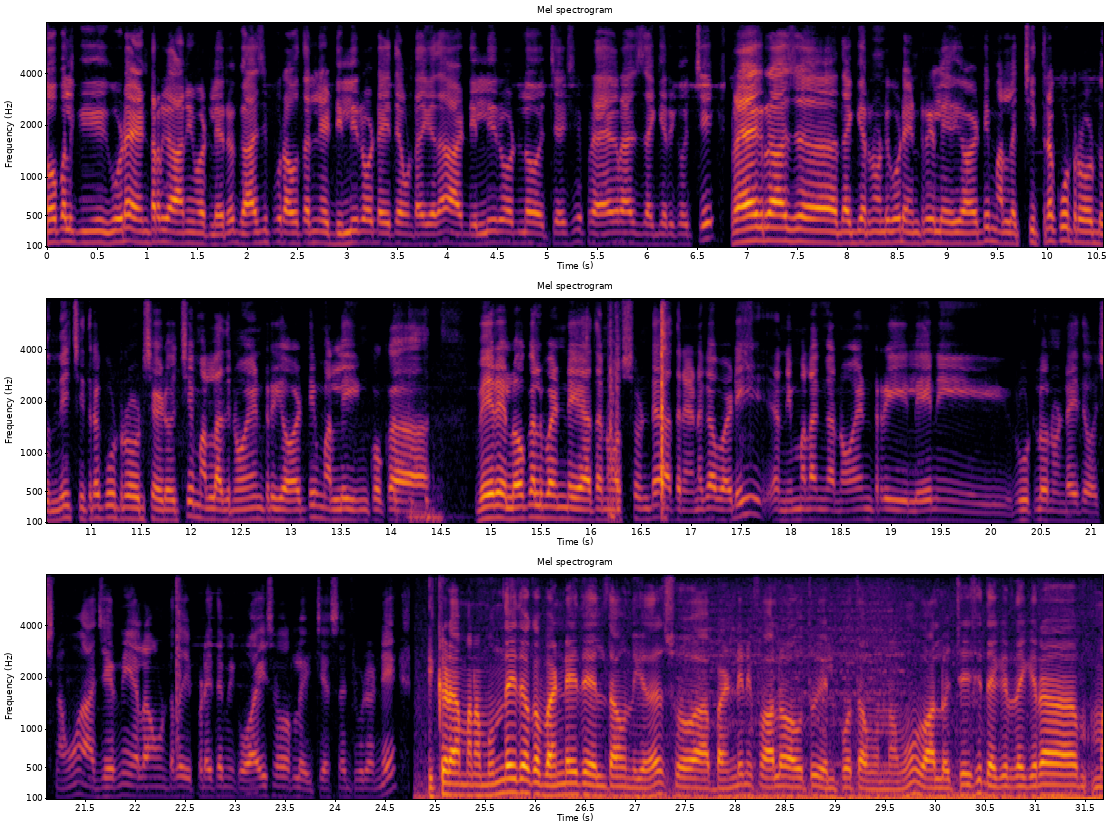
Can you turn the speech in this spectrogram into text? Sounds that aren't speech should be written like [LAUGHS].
లోపలికి కూడా ఎంటర్ కానివ్వట్లేరు. గాజీపూర్ అవతలనే ఢిల్లీ రోడ్ అయితే ఉంటుంది కదా ఆ ఢిల్లీ రోడ్లో వచ్చేసి ప్రయాగరాజ్ దగ్గరికి వచ్చి ప్రయాగరాజ్ దగ్గర నుండి కూడా ఎంట్రీ లేదు కాబట్టి మళ్ళీ చిత్రకూట్ రోడ్ ఉంది. చిత్రకూట్ రోడ్ సైడ్ వచ్చి మళ్ళీ అది నో ఎంట్రీ కాబట్టి మళ్ళీ ఇంకొక వేరే లోకల్ బండి అతను వస్తుంటే అతను వెనకబడి నిమ్మలంగా నో ఎంట్రీ లేని రూట్లో నుండి అయితే వచ్చినాము. ఆ జర్నీ ఎలా ఉంటుందో ఇప్పుడైతే మీకు వాయిస్ ఓవర్లో ఇచ్చేస్తాను చూడండి. ఇక్కడ మన ముందైతే ఒక బండి అయితే వెళ్తా ఉంది కదా సో ఆ బండిని ఫాలో అవుతూ వెళ్ళిపోతా ఉన్నాము. వాళ్ళు వచ్చేసి దగ్గర దగ్గర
